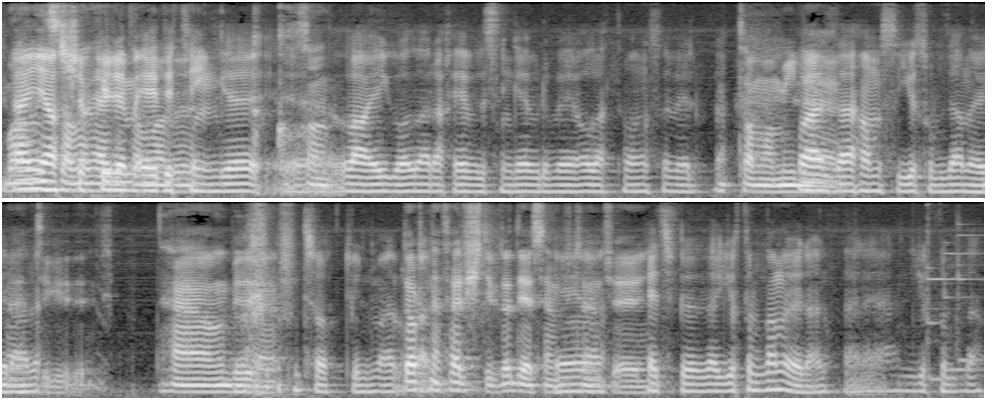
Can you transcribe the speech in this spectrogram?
Mavi Ən yaxşı insanlar film həqiqətən mavi. editingi e, Qoxan. layiq olaraq Everything Everywhere All at Once verilib. Tamamilə. Bu arada hamısı YouTube-dan öyrənib. məntiqidir. Hə, onu bilirəm. Çox gülməli. 4 nəfər işləyib də deyəsən bütün Yəni, şey. Heç biri də YouTube-dan öyrəniblər yəni, YouTube-dan.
